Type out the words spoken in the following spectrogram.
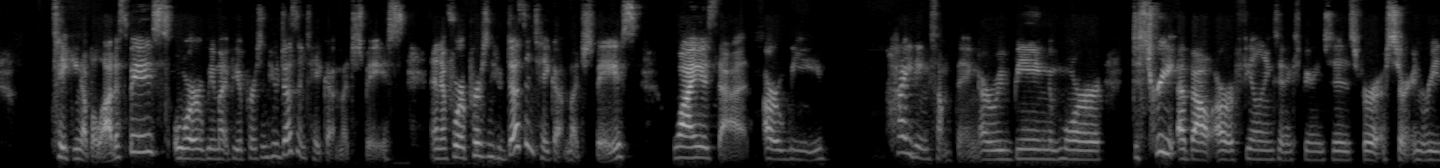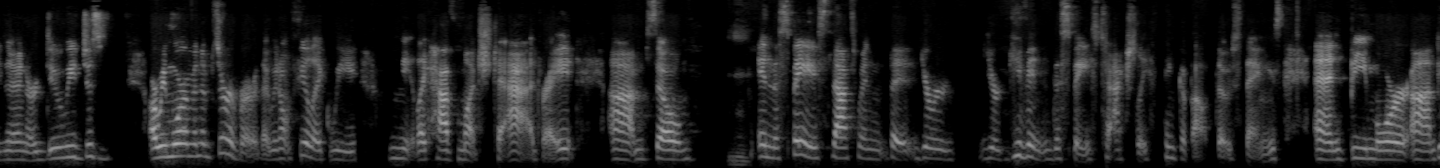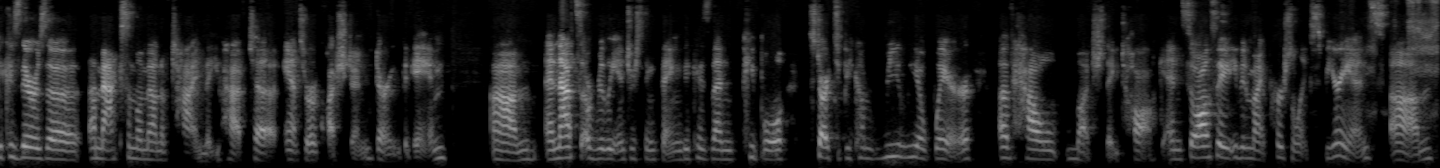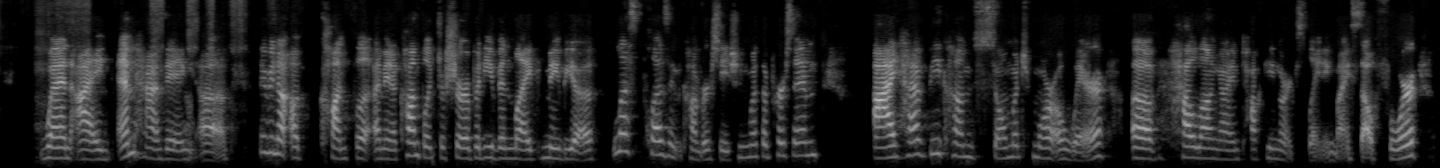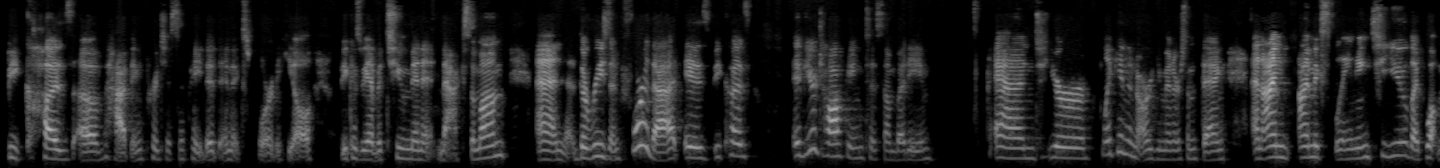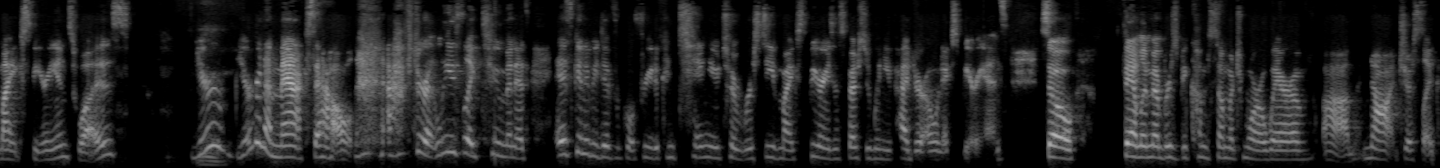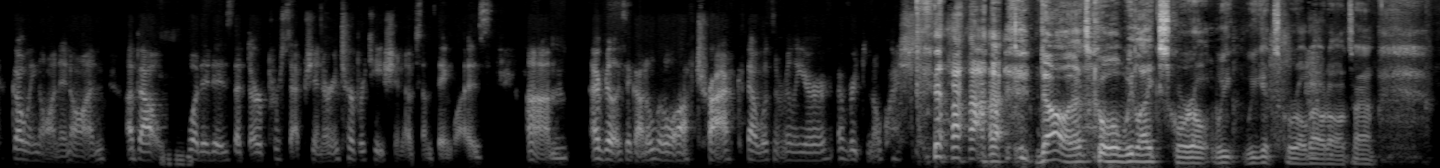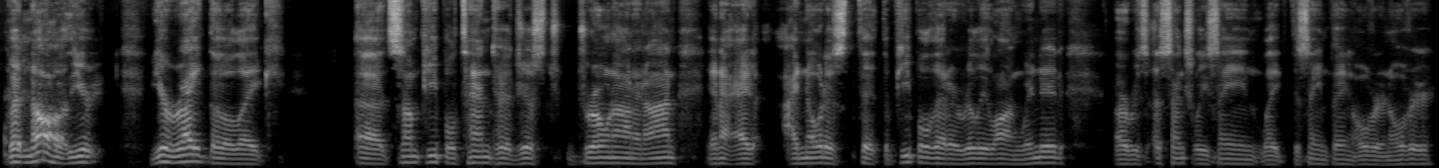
taking up a lot of space, or we might be a person who doesn't take up much space. And if we're a person who doesn't take up much space, why is that? Are we hiding something? Are we being more discreet about our feelings and experiences for a certain reason? Or do we just are we more of an observer that we don't feel like we need like have much to add, right? Um, so mm. in the space, that's when the you're you're given the space to actually think about those things and be more um, because there's a, a maximum amount of time that you have to answer a question during the game. Um, and that's a really interesting thing because then people start to become really aware of how much they talk. And so i'll say even my personal experience um, when i am having uh, maybe not a conflict i mean a conflict for sure but even like maybe a less pleasant conversation with a person I have become so much more aware of how long I'm talking or explaining myself for because of having participated in Explore to Heal, because we have a two minute maximum. And the reason for that is because if you're talking to somebody and you're like in an argument or something and i'm i'm explaining to you like what my experience was you're you're going to max out after at least like 2 minutes. It's going to be difficult for you to continue to receive my experience especially when you've had your own experience. So family members become so much more aware of um, not just like going on and on about mm-hmm. what it is that their perception or interpretation of something was. Um, i realized i got a little off track. That wasn't really your original question. No that's cool. We like squirrel we we get squirreled out all the time. But no you're you're right though like uh, some people tend to just drone on and on, and I I noticed that the people that are really long winded are essentially saying like the same thing over and over.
